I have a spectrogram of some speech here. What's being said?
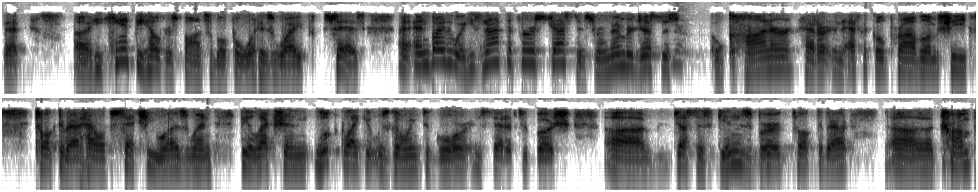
that uh, he can't be held responsible for what his wife says. And by the way, he's not the first justice. Remember, Justice O'Connor had an ethical problem. She talked about how upset she was when the election looked like it was going to Gore instead of to Bush. Uh, Justice Ginsburg talked about uh, Trump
